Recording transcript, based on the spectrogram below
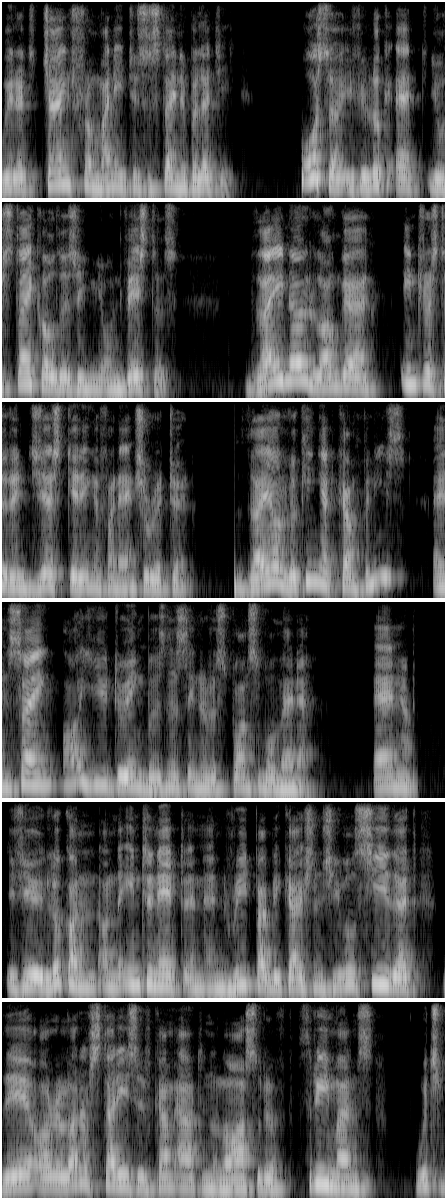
where it's changed from money to sustainability. Also, if you look at your stakeholders and your investors, they no longer interested in just getting a financial return. They are looking at companies and saying, are you doing business in a responsible manner? And yeah. if you look on, on the internet and, and read publications, you will see that there are a lot of studies who've come out in the last sort of three months, which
